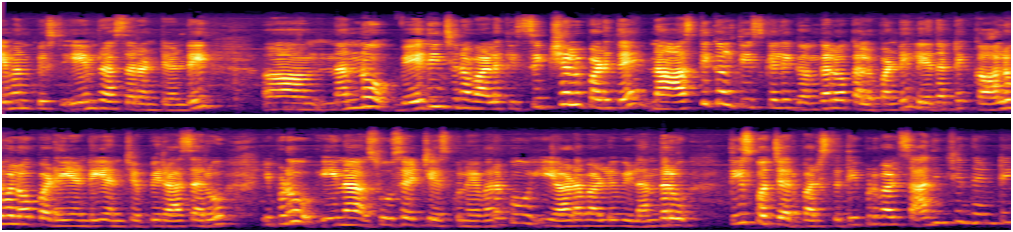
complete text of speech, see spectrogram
ఏమనిపిస్తే ఏం రాశారంటే అండి నన్ను వేధించిన వాళ్ళకి శిక్షలు పడితే నా అస్థికలు తీసుకెళ్ళి గంగలో కలపండి లేదంటే కాలువలో పడేయండి అని చెప్పి రాశారు. ఇప్పుడు ఈయన సూసైడ్ చేసుకునే వరకు ఈ ఆడవాళ్ళు వీళ్ళందరూ తీసుకొచ్చారు పరిస్థితి. ఇప్పుడు వాళ్ళు సాధించిందేంటి?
